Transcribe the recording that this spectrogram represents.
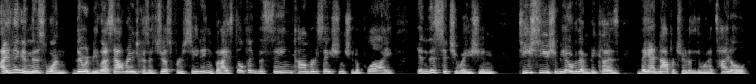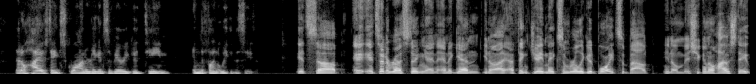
I think in this one there would be less outrage because it's just for seating, but I still think the same conversation should apply in this situation. TCU should be over them because they had an opportunity to win a title that Ohio State squandered against a very good team in the final week of the season. It's uh, it's interesting, and and again, you know, I, I think Jay makes some really good points about you know Michigan, Ohio State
